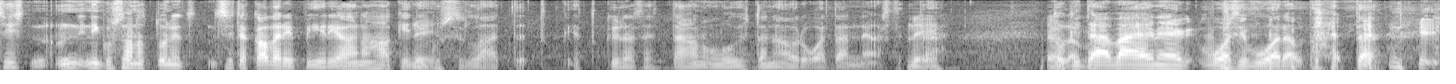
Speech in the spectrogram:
siis niin kuin sanottu, niin sitä kaveripiiriä aina haki Niin. niin. niin sillä että, että, että kyllä se, tämä on ollut yhtä naurua tänne asti. Niin. Tää. Elämä. Toki tämä vähenee vuosi vuodelta, että Niin.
